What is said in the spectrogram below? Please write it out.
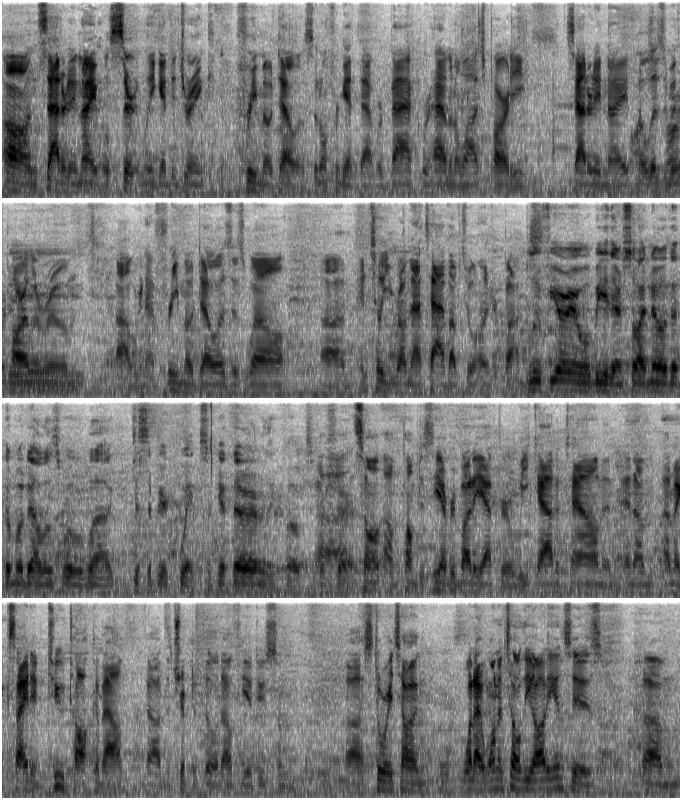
on Saturday night will certainly get to drink free Modelo. So don't forget that. We're back. We're having a watch party Saturday night, Elizabeth party. Parlor Room. Uh, we're going to have free Modelos as well um, until you run that tab up to 100 bucks. Blue Fury will be there, so I know that the Modelos will uh, disappear quick. So get there early, folks, for Uh, sure. So I'm pumped to see everybody after a week out of town, and, and I'm, I'm excited to talk about uh, the trip to Philadelphia, do some uh, storytelling. What I want to tell the audience is, um,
